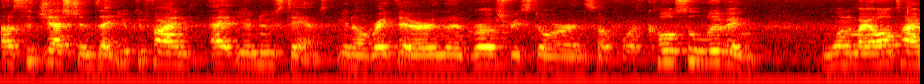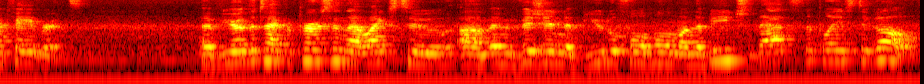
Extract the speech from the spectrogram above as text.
uh, suggestions that you can find at your newsstand, you know, right there in the grocery store and so forth. Coastal Living, one of my all-time favorites. If you're the type of person that likes to um, envision a beautiful home on the beach, that's the place to go.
